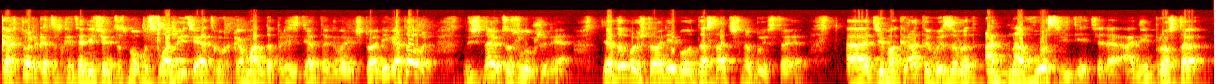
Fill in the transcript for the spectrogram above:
как только, так сказать, они все это смогут сложить, и как команда президента говорит, что они готовы, начинаются слушания. Я думаю, что они будут достаточно быстрые. А демократы вызовут одного свидетеля. Они просто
